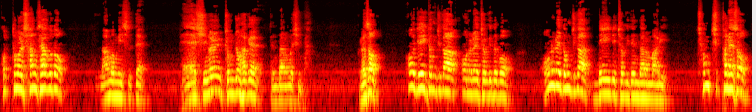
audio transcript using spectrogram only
고통을 상쇄하고도 남음이 있을 때 배신을 종종하게 된다는 것입니다. 그래서 어제의 동지가 오늘의 적이 되고 오늘의 동지가 내일이 적이 된다는 말이 정치판에서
